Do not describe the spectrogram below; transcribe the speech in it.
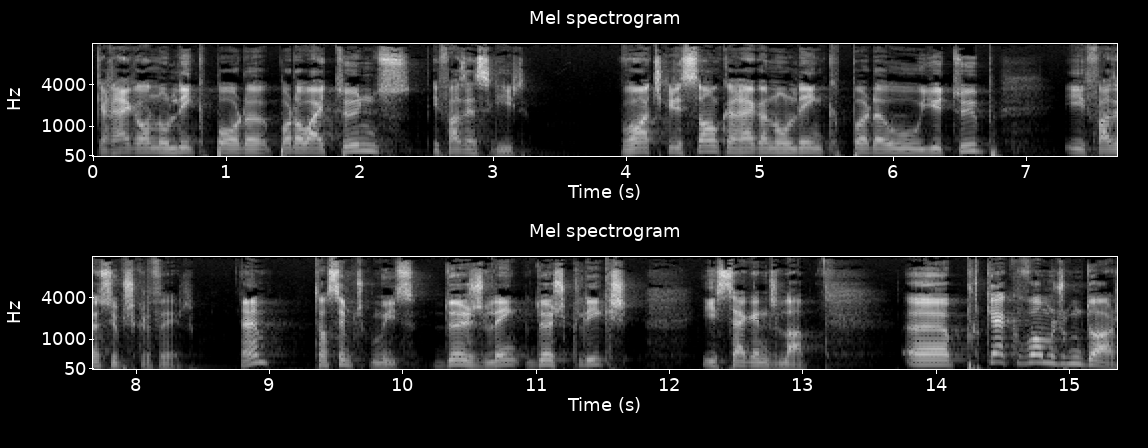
carregam no link para, para o iTunes e fazem seguir. Vão à descrição, carregam no link para o YouTube e fazem subscrever. É? Tão simples como isso. Dois, link, dois cliques e seguem-nos lá. Uh, Porquê é que vamos mudar?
